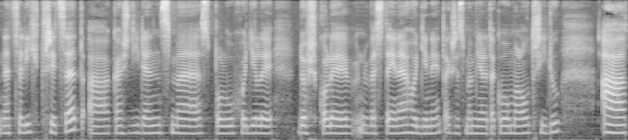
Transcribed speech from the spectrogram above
necelých 30 a každý den jsme spolu chodili do školy ve stejné hodiny, takže jsme měli takovou malou třídu. A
